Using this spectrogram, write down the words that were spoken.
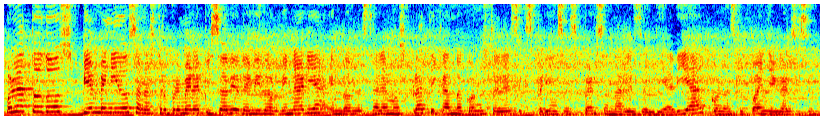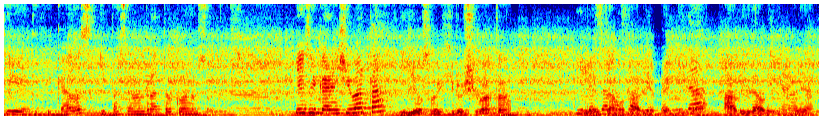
Hola a todos, bienvenidos a nuestro primer episodio de Vida Ordinaria, en donde estaremos platicando con ustedes experiencias personales del día a día con las que puedan llegarse a sentir identificados y pasar un rato con nosotros. Yo soy Karen Shibata Y yo soy Hiro Shibata. y, les damos la bienvenida a Vida Ordinaria.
